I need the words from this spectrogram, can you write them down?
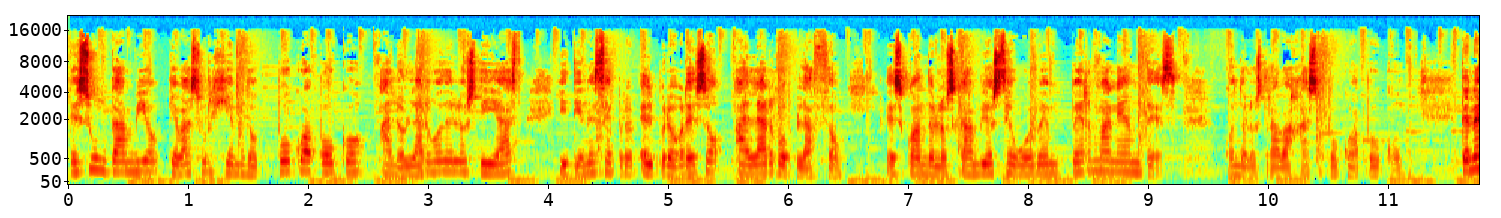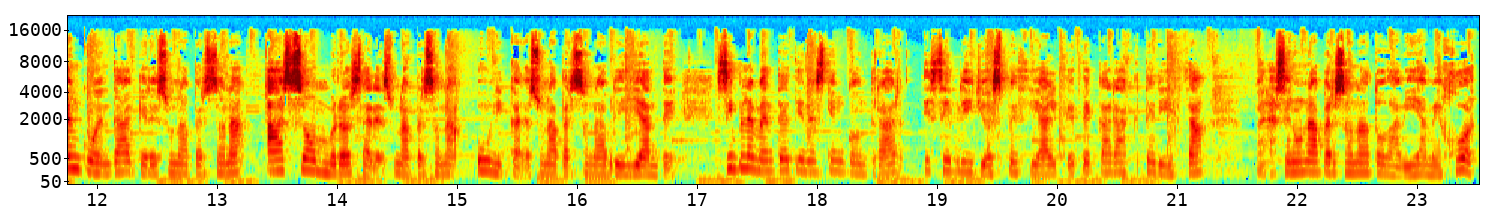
es un cambio que va surgiendo poco a poco a lo largo de los días y tienes el progreso a largo plazo. Es cuando los cambios se vuelven permanentes, cuando los trabajas poco a poco. Ten en cuenta que eres una persona asombrosa, eres una persona única, eres una persona brillante. Simplemente tienes que encontrar ese brillo especial que te caracteriza para ser una persona todavía mejor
